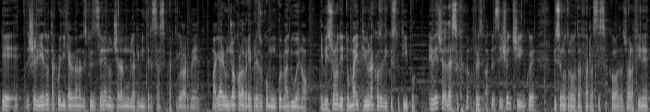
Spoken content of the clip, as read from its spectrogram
che eh, scegliendo tra quelli che avevano a disposizione non c'era nulla che mi interessasse particolarmente. Magari un gioco l'avrei preso comunque, ma due no. E mi sono detto mai più una cosa di questo tipo. E invece adesso che ho preso la PlayStation 5 mi sono trovato a fare la stessa cosa, cioè alla fine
